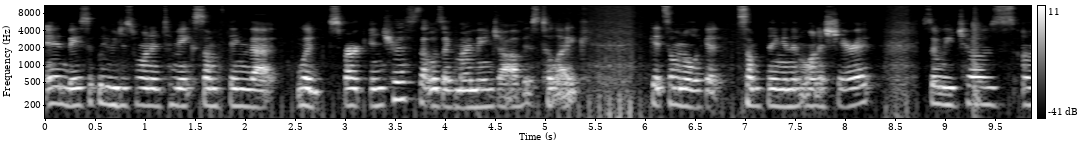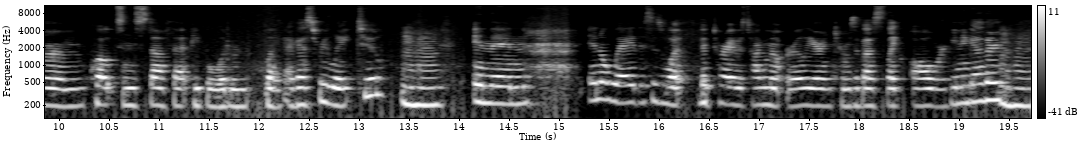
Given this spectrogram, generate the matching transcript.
and basically we just wanted to make something that would spark interest. That was like my main job is to like get someone to look at something and then want to share it. So we chose um, quotes and stuff that people would re- like, I guess, relate to. Mm-hmm. And then, in a way, this is what Victoria was talking about earlier in terms of us like all working together. Mm-hmm.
